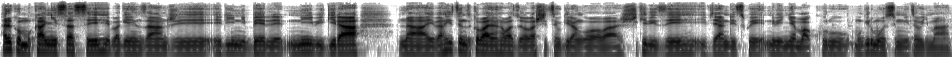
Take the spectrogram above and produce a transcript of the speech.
ariko mu kanyisase bagenzanje Eline Bere nibigira na ibahitse nziko banya nk'abazo babashitse kugira ngo babashikirize ibyanditswe n'ibinyamakuru mugira umunsi mwiza w'Imana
